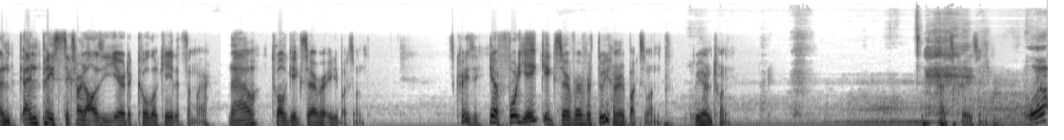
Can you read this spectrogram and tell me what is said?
and and pay six hundred dollars a year to co-locate it somewhere. Now twelve gig server, eighty bucks a month. It's crazy. You have forty eight gig server for three hundred bucks a month, three hundred twenty. That's crazy. Well.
